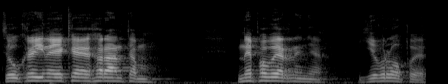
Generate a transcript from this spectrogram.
Це Україна, яка є гарантом неповернення Європи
